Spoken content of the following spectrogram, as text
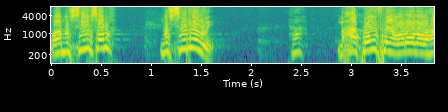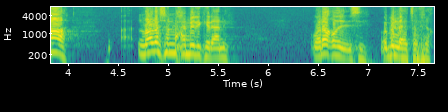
waa musiibo sooma musiibo wey ha? Maxaa kugu filan? Walaalow haa. Noloshan ma xamili kari aniga. Waraaqdayda isi. Wabillahi tawfiiq.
